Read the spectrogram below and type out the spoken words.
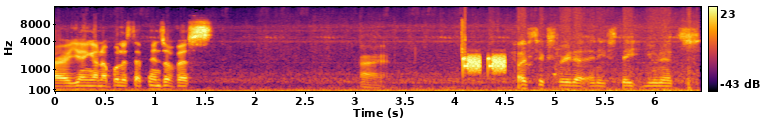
Alright, you ain't got no bullets that pins your us. All right. 563 to any state units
